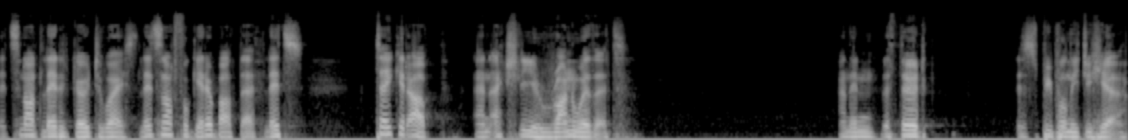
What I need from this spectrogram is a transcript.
Let's not let it go to waste. Let's not forget about that. Let's take it up and actually run with it. And then the third is people need to hear.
